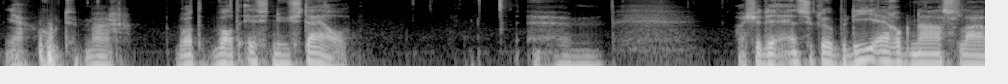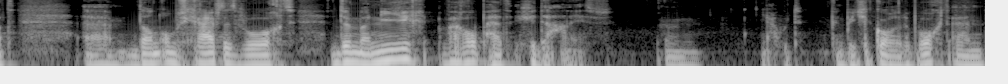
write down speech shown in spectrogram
Ja, goed, maar wat, wat is nu stijl? Um, als je de encyclopedie erop naslaat, um, dan omschrijft het woord de manier waarop het gedaan is. Um, ja, goed, ik vind een beetje kort de bocht en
